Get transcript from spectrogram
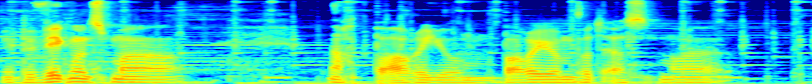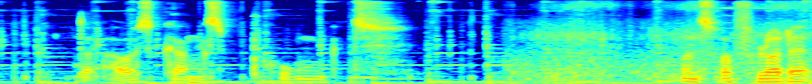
Wir bewegen uns mal nach Barium. Barium wird erstmal der Ausgangspunkt unserer Flotte.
